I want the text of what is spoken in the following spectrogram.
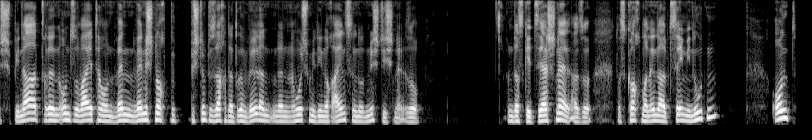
Spinat drin und so weiter. Und wenn, wenn ich noch be bestimmte Sachen da drin will, dann, dann hole ich mir die noch einzeln und mische die schnell. So. Und das geht sehr schnell. Also das kocht man innerhalb 10 Minuten. Und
